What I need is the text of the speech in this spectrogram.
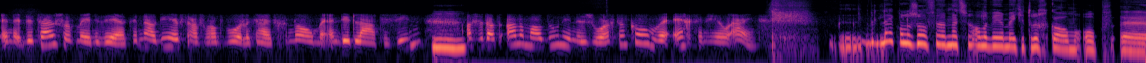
en de thuiszorgmedewerker, nou, die heeft haar verantwoordelijkheid genomen en dit laten zien. Mm. Als we dat allemaal doen in de zorg, dan komen we echt een heel eind. Het lijkt wel alsof we met z'n allen weer een beetje terugkomen op uh,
